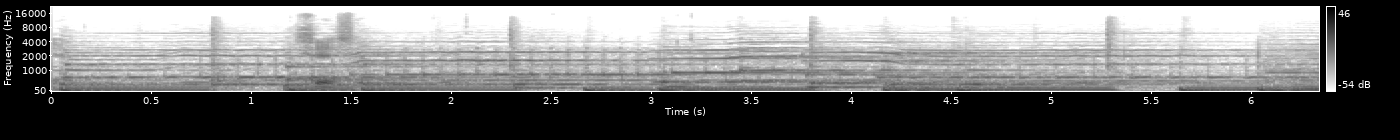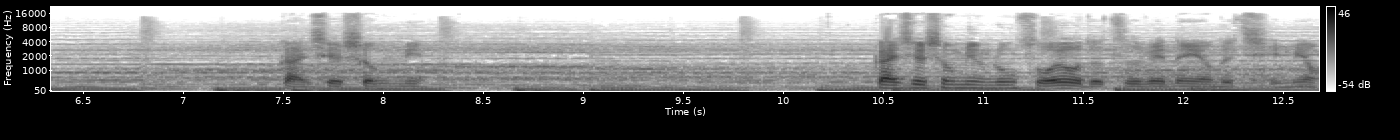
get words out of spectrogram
演，谢谢。感谢生命，感谢生命中所有的滋味那样的奇妙，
